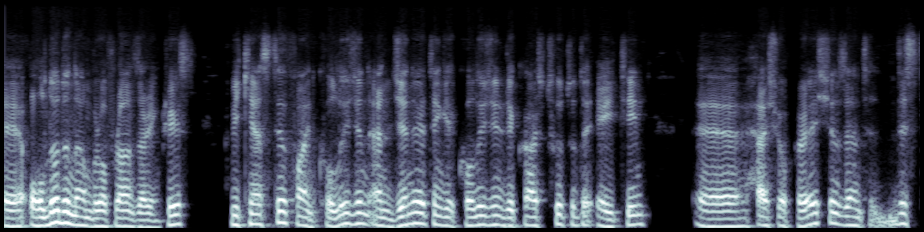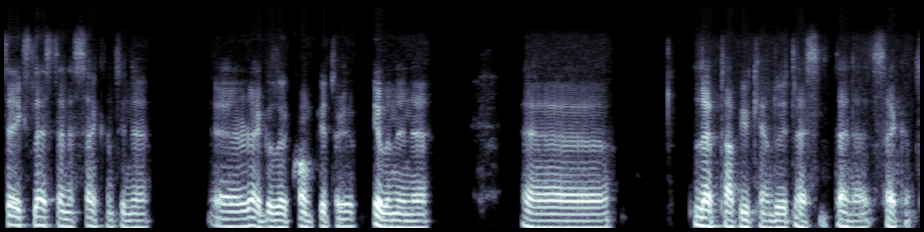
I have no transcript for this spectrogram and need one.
uh, although the number of rounds are increased, we can still find collision and generating a collision requires 2 to the 18 uh, hash operations and this takes less than a second in a, a regular computer, even in a uh, laptop you can do it less than a second.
